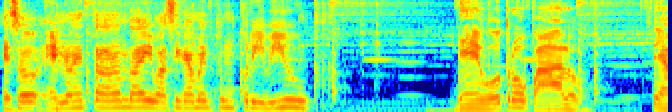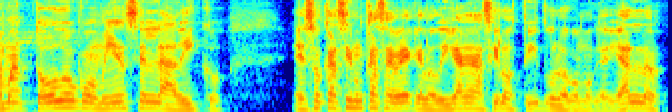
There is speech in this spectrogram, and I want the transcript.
Eso, él nos está dando ahí básicamente un preview de otro palo. Se llama Todo comienza en la disco. Eso casi nunca se ve que lo digan así los títulos, como que diablo.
